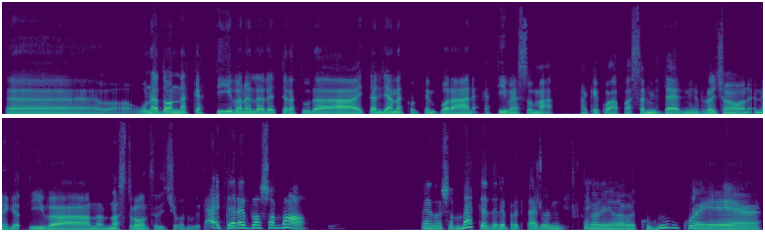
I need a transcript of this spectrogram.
eh, una donna cattiva nella letteratura italiana contemporanea, cattiva insomma, anche qua passami il termine, però diciamo negativa, una, stronza, dicevo lui. Eh, Teresa Sabatti. Teresa Sabatti è delle protagoniste comunque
